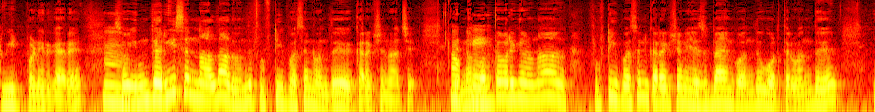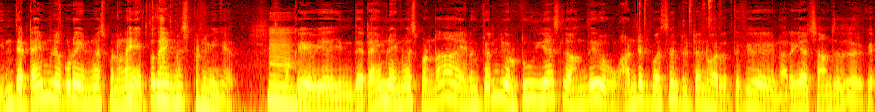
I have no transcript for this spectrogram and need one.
ட்வீட் பண்ணியிருக்காரு ஸோ இந்த ரீசன்னால தான் அது வந்து ஃபிஃப்டி பர்சன்ட் வந்து கரெக்ஷன் ஆச்சு. என்னை பொறுத்த வரைக்கும் என்னன்னா fifty percent correction Yes Bank வந்து ஒருத்தர் வந்து இந்த டைம்ல கூட இன்வெஸ்ட் பண்ணலாம் எப்பதான் இன்வெஸ்ட் பண்ணுவீங்க? ஓகே இந்த டைம்ல இன்வெஸ்ட் பண்ணா எனக்கு தெரிஞ்ச ஒரு டூ இயர்ஸ்ல வந்து ஹண்ட்ரட் பர்சன்ட் ரிட்டர்ன் வர்றதுக்கு நிறைய சான்சஸ் இருக்கு.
